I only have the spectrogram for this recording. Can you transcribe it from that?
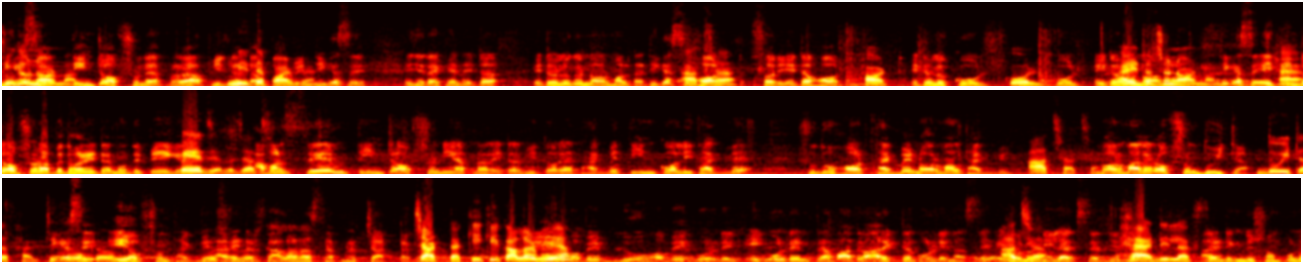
শুধু নরমাল তিনটা অপশনে আপনারা ফিল্টারটা পাবেন। ঠিক আছে? এই যে দেখেন এটা এটা হলো নরমালটা ঠিক আছে? আচ্ছা। হট সরি এটা হট হট এটা হলো কোল্ড কোল্ড কোল্ড এটা হলো নরমাল ঠিক আছে? এই হ্যাঁ। তিনটা অপশন আপনি ধরেন এটার মধ্যে পেয়ে পেয়ে গেলেন। আবার সেম তিনটা অপশনই আপনার এটার ভিতরে থাকবে তিন কলি থাকবে। শুধু হট থাকবে নরমাল থাকবে। আচ্ছা আচ্ছা। নরমালের অপশন দুইটা। দুইটা থাকবে ঠিক আছে। এই অপশন থাকবে। আর এটার কালার আছে আপনার চারটা চারটা। কি কি কালার ভাইয়া? হবে ব্লু হবে গোল্ডেন এই গোল্ডেনটা বাদে আরেকটা গোল্ডেন আছে। এটা হলো আচ্ছা। ডিলাক্স এর যেটা হ্যাঁ, এর। এটা কিন্তু সম্পূর্ণ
